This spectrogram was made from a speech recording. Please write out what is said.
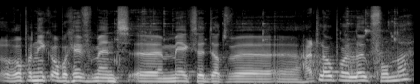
Rob en ik op een gegeven moment eh, merkten dat we eh, hardlopen leuk vonden.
